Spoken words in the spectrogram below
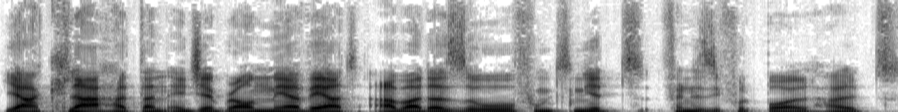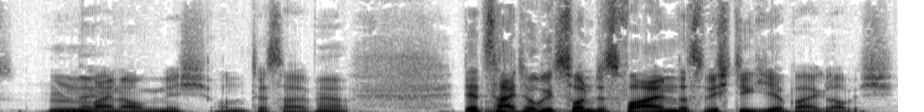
ja klar hat dann AJ Brown mehr Wert, aber da so funktioniert Fantasy Football halt in Nee. meinen Augen nicht und deshalb. Ja. Der Zeithorizont ist vor allem das Wichtige hierbei, glaube ich.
